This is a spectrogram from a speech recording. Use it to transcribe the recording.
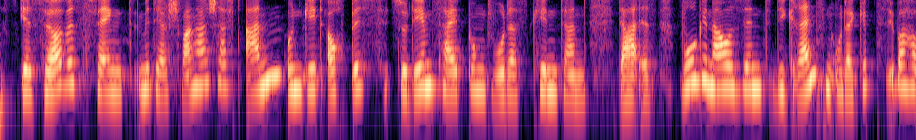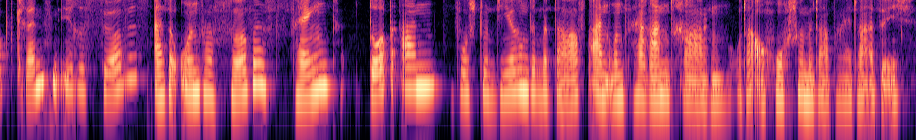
ist. Ihr Service fängt mit der Schwangerschaft an und geht auch bis zu dem Zeitpunkt, wo das Kind dann da ist. Wo genau sind die Grenzen oder gibt es überhaupt Grenzen Ihres Service? Also unser Service fängt dort an, wo Studierende Bedarf an uns herantragen oder auch Hochschulmitarbeiter. Also ich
